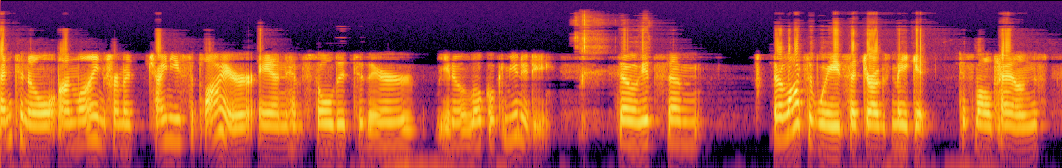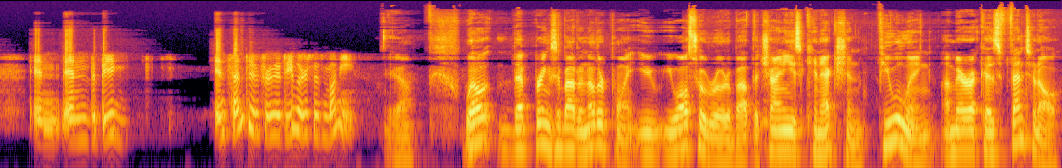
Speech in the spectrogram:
fentanyl online from a Chinese supplier and have sold it to their, you know, local community. So it's um there are lots of ways that drugs make it to small towns and and the big incentive for the dealers is money. Yeah. Well, that brings about another point. You you also wrote about the Chinese connection fueling America's fentanyl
